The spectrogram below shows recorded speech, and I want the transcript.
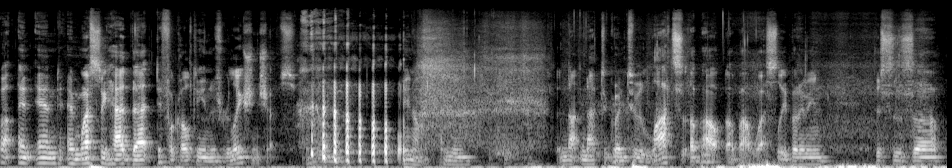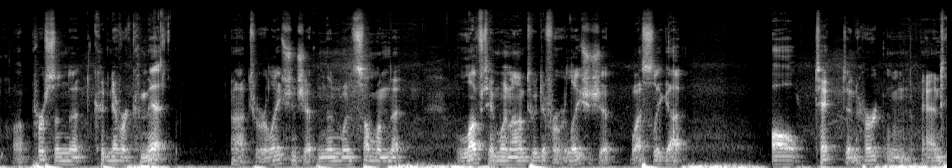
Well, and, and, and Wesley had that difficulty in his relationships. Um, you know, I mean, not not to go into lots about about Wesley, but I mean, this is a, a person that could never commit uh, to a relationship, and then when someone that loved him went on to a different relationship, Wesley got all ticked and hurt and and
